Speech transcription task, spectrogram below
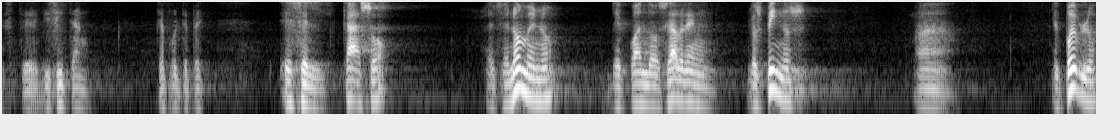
este, visitan Chapultepec. Es el caso, el fenómeno de cuando se abren los pinos a el pueblo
